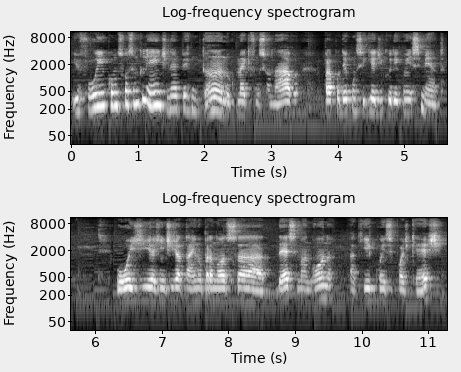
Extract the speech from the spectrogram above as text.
e fui como se fosse um cliente, né, perguntando como é que funcionava para poder conseguir adquirir conhecimento. Hoje a gente já está indo para nossa décima nona aqui com esse podcast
